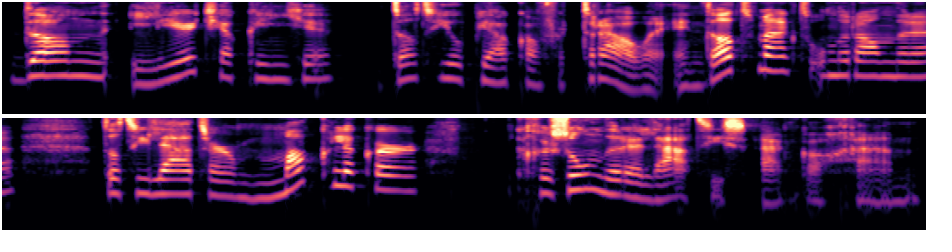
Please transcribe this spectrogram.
dan leert jouw kindje dat hij op jou kan vertrouwen. En dat maakt onder andere dat hij later makkelijker gezonde relaties aan kan gaan.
